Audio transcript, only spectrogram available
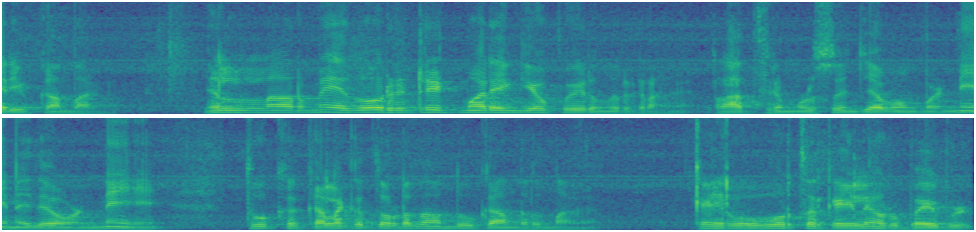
ஏறி உட்காந்தாங்க எல்லாருமே ஏதோ ரிட்ரீட் மாதிரி எங்கேயோ போயிருந்துருக்குறாங்க. ராத்திரி முழுசும் ஜெபம் பண்ணி என்னதோ பண்ணி தூக்க கலக்கத்தோடு தான் வந்து உட்காந்துருந்தாங்க கையில் ஒவ்வொருத்தர் கையிலையும் ஒரு பைபிள்.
